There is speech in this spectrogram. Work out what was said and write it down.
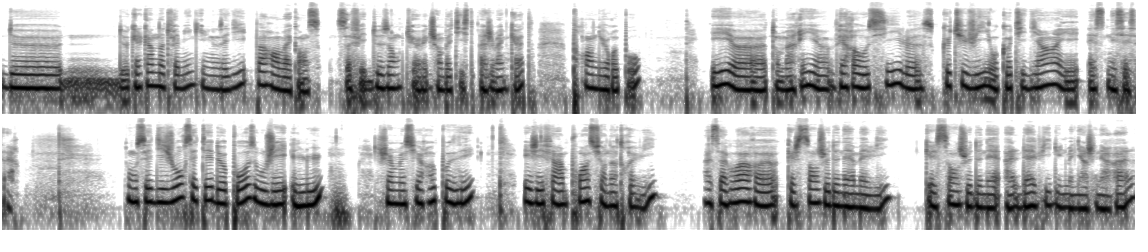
de, de quelqu'un de notre famille qui nous a dit pars en vacances. Ça fait deux ans que tu es avec Jean-Baptiste H24, prends du repos. Et euh, ton mari euh, verra aussi le, ce que tu vis au quotidien et est-ce nécessaire. Donc ces dix jours, c'était de pause où j'ai lu, je me suis reposée et j'ai fait un point sur notre vie, à savoir euh, quel sens je donnais à ma vie, quel sens je donnais à la vie d'une manière générale,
